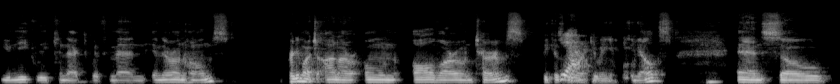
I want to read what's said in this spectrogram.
uniquely connect with men in their own homes, pretty much on our own, all of our own terms, because yeah. we weren't doing anything else. And so,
